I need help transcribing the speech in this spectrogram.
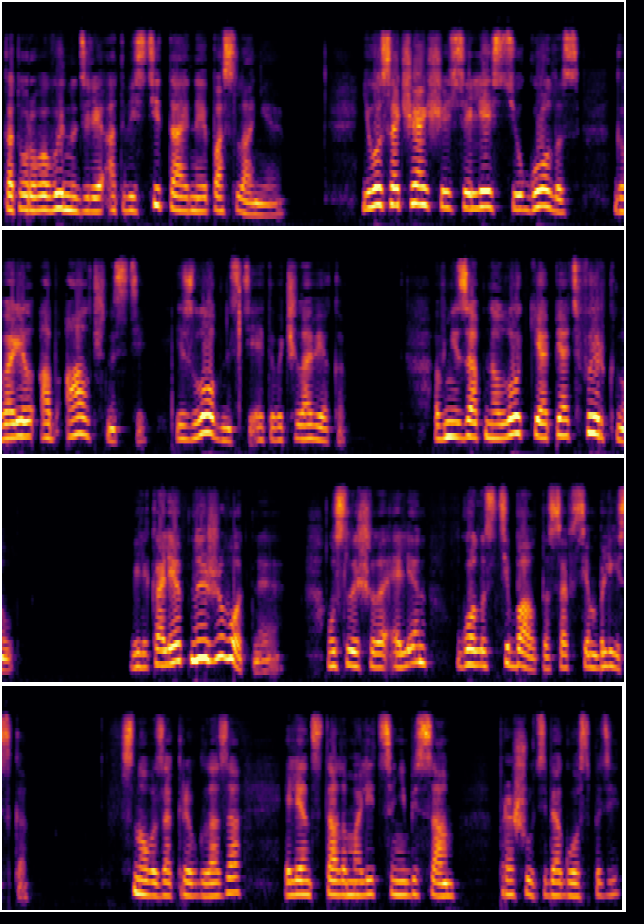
которого вынудили отвести тайное послание. Его сочащийся лестью голос говорил об алчности и злобности этого человека. Внезапно Локи опять фыркнул. «Великолепное животное!» — услышала Элен голос Тибалта совсем близко. Снова закрыв глаза, Элен стала молиться небесам. «Прошу тебя, Господи,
